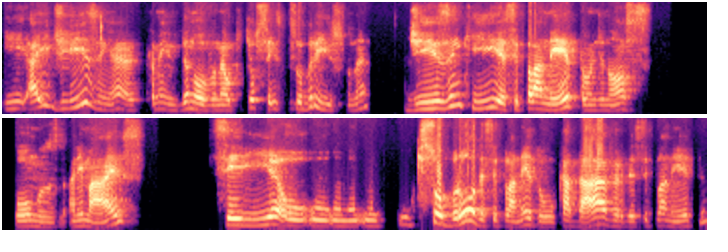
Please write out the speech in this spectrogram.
E aí dizem, é, também, de novo, né, o que, eu sei sobre isso, né? Dizem que esse planeta onde nós fomos animais seria o, o, o, o que sobrou desse planeta, o cadáver desse planeta,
